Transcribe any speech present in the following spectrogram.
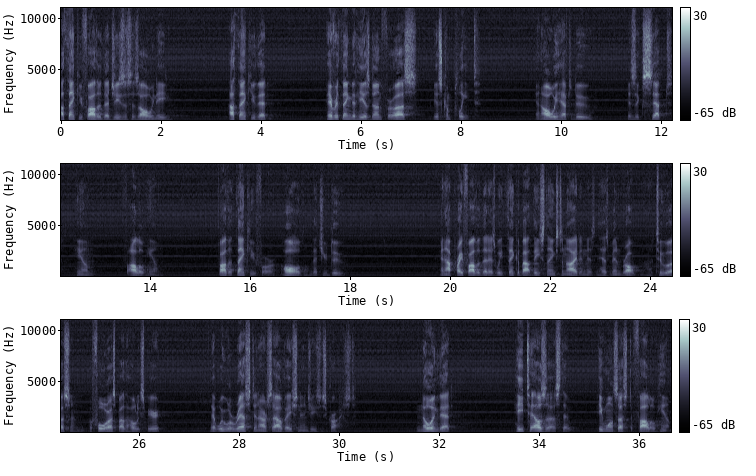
I thank you, Father, that Jesus is all we need. I thank you that everything that He has done for us is complete. And all we have to do is accept Him, follow Him. Father, thank you for all that you do. And I pray, Father, that as we think about these things tonight and it has been brought to us and before us by the Holy Spirit, that we will rest in our salvation in Jesus Christ, knowing that He tells us that He wants us to follow Him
